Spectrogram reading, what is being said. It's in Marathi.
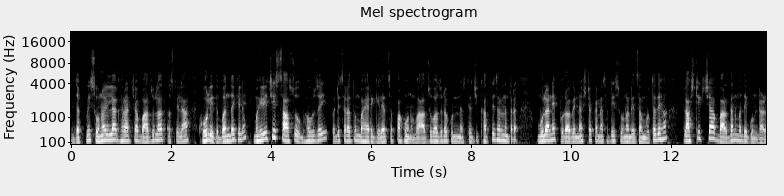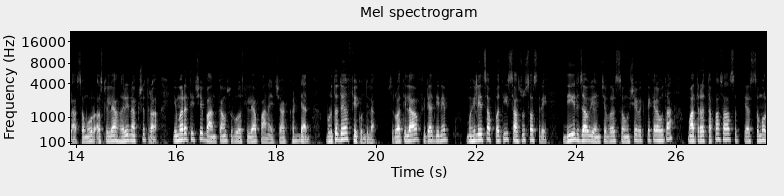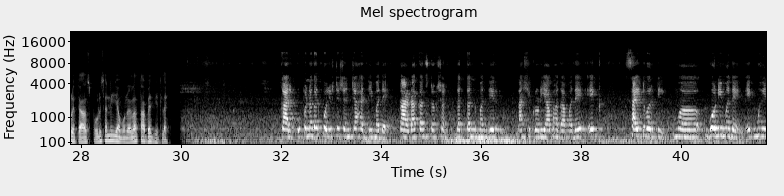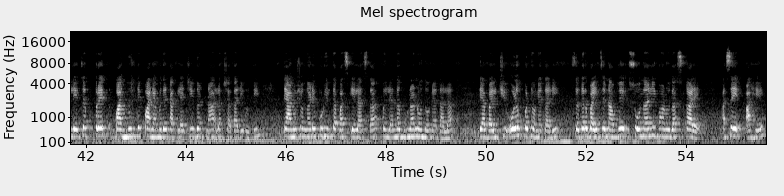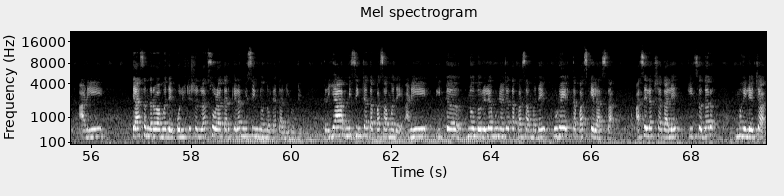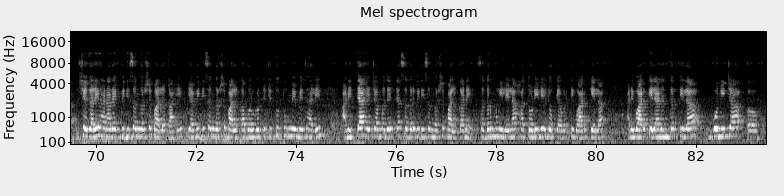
जखमी सोनालीला घराच्या बाजूला असलेल्या खोलीत बंद केले. महिलेची सासू भाऊजाई परिसरातून बाहेर गेल्याचं पाहून व आजूबाजूला कोणी नसल्याची खात्री झाल्यानंतर मुलाने पुरावे नष्ट करण्यासाठी सोनालीचा मृतदेह प्लास्टिकच्या बारदांमध्ये गुंडाळला. समोर असलेल्या हरिनक्षत्र इमारतीचे बांधकाम सुरू असलेल्या पाण्याच्या खड्ड्यात मृतदेह फेकून दिला. सुरुवातीला फिर्यादीने महिलेचा पती सासू सासरे धीर जाऊ यांच्यावर संशय व्यक्त केला होता. मात्र तपासात सत्य समोर येताच पोलिसांनी या मुलाला ताब्यात घेतलाय. काल उपनगर पोलीस स्टेशनच्या हद्दीमध्ये कार्डा कन्स्ट्रक्शन दत्तन मंदिर नाशिक रोड या भागामध्ये एक साईटवरती म गोणीमध्ये एक महिलेचं प्रेत बांधून ते पाण्यामध्ये टाकल्याची घटना लक्षात आली होती. त्या अनुषंगाने पुढील तपास केला असता पहिल्यांदा गुन्हा नोंदवण्यात आला. त्या बाईची ओळख पटवण्यात आली. सदर बाईचं नाव हे सोनाली भानुदास काळे असे आहे आणि त्या संदर्भामध्ये पोलीस स्टेशनला सोळा तारखेला मिसिंग नोंदवण्यात आली होती. तर ह्या मिसिंगच्या तपासामध्ये आणि इथं नोंदवलेल्या गुन्ह्याच्या तपासामध्ये पुढे तपास केला असता असे लक्षात आले की सदर महिलेच्या शेजारी राहणारा एक विधी संघर्ष बालक आहे. या विधी संघर्ष बालकाबरोबर तिची तुतू मेमे झाली आणि त्या ह्याच्यामध्ये त्या सदर विधी संघर्ष बालकाने सदर महिलेला हातोडीने डोक्यावरती वार केला आणि वार केल्यानंतर तिला गोणीच्या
